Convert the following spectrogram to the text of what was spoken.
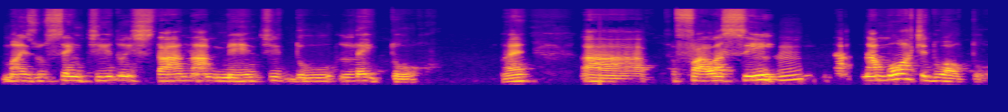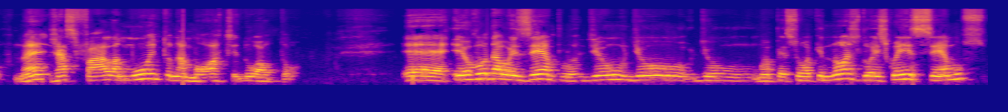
mas o sentido está na mente do leitor. Né? Ah, Fala-se uhum. na, na, morte do autor, né? já se fala muito na morte do autor. É, eu vou dar o exemplo de, um, de, um, de uma pessoa que nós dois conhecemos,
